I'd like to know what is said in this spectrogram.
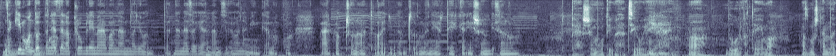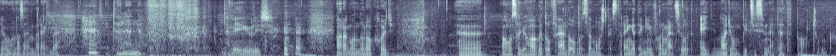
De kimondottan ezzel a problémával nem nagyon, tehát nem ez a jellemző, hanem inkább akkor párkapcsolat, vagy nem tudom, önértékelés, önbizalom. Belső motiváció hiány. Igen. Ah, durva téma. Az most nem nagyon van az emberekbe. Hát mitől lenne? Végül is. Arra gondolok, hogy eh, ahhoz, hogy a hallgató feldolgozza most ezt a rengeteg információt, egy nagyon pici szünetet tartsunk.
